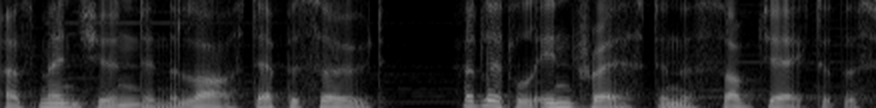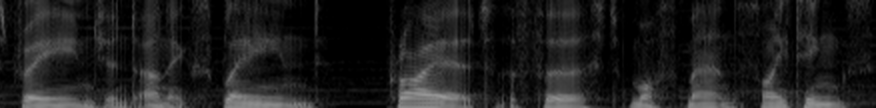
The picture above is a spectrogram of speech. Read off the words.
as mentioned in the last episode, had little interest in the subject of the strange and unexplained prior to the first Mothman sightings.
